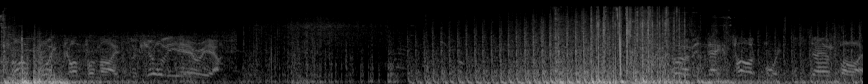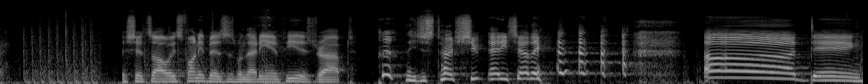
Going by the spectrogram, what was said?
Hardpoint compromised. Secure the area. Confirming next hardpoint. Stand by. This shit's always funny business when that EMP is dropped. they just start shooting at each other. oh, dang.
